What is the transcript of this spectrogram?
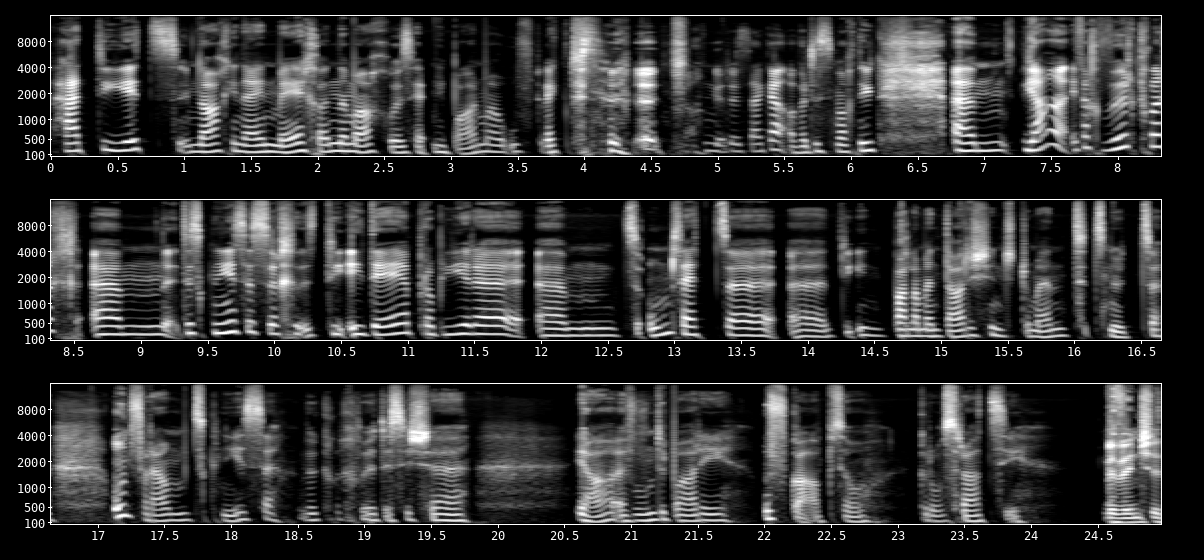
hätte jetzt im Nachhinein mehr machen können. Es hat mich ein paar Mal aufgeregt, das andere sagen, aber das macht nichts. Ähm, ja, einfach wirklich ähm, das genießen, sich die Ideen probieren ähm, zu umsetzen, äh, die parlamentarischen Instrumente zu nutzen und vor allem zu genießen, wirklich, das ist äh, ja, eine wunderbare Aufgabe, so Grossrat zu sein. Wir wünschen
